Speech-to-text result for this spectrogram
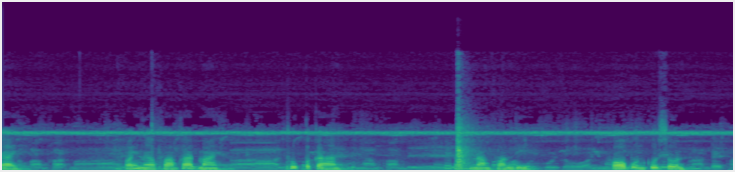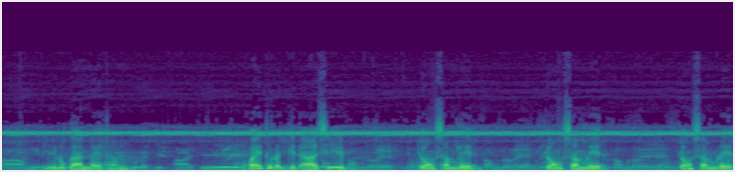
ใดความคาดหมายขอให้เหนือความคาดหมายการทุกประการคุณงามความดีและนำความดีกุศลขอบุญกุศลหลานได้ ที่ลูกหลานได้ทำไว้ธุรกิจอาชีพสำเร็จจงสำเร็จ จงสำเร็จ จงสำเร็จ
